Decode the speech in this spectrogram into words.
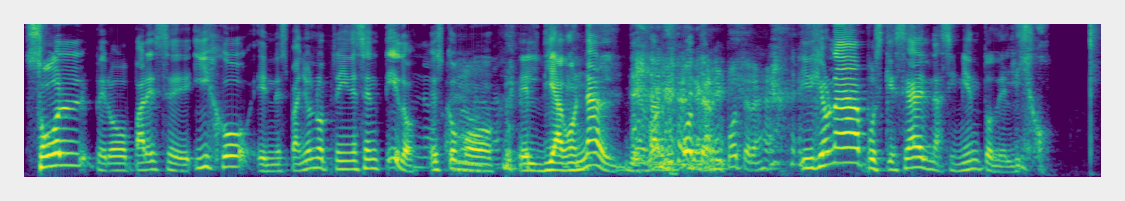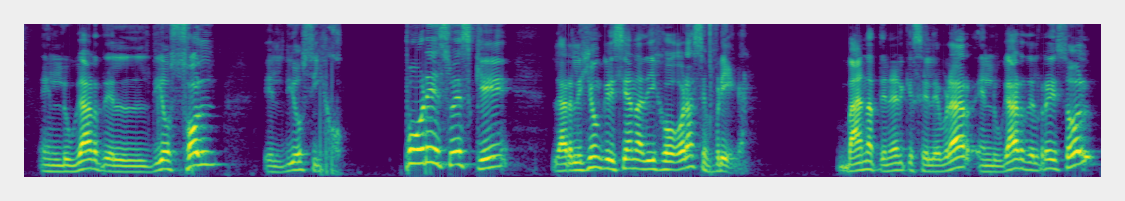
sol, pero parece hijo. En español no tiene sentido. No, es como el diagonal de Harry De Potter. Harry Potter, ajá. Y dijeron, ah, pues que sea el nacimiento del hijo. En lugar del dios sol, el dios hijo. Por eso es que la religión cristiana dijo, ahora se friegan. Van a tener que celebrar en lugar del rey sol.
